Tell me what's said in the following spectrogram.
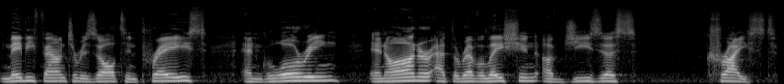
may be found to result in praise and glory and honor at the revelation of Jesus Christ.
